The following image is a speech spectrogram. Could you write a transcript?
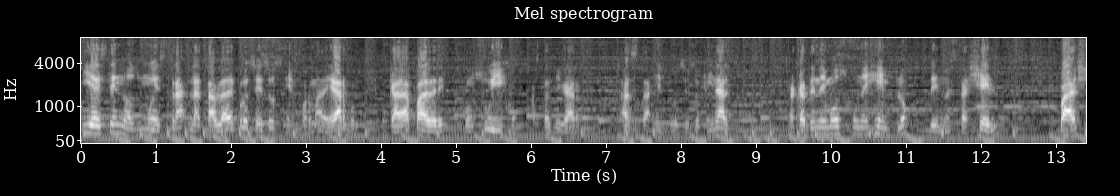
y este nos muestra la tabla de procesos en forma de árbol, cada padre con su hijo hasta llegar hasta el proceso final. Acá tenemos un ejemplo de nuestra shell bash,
